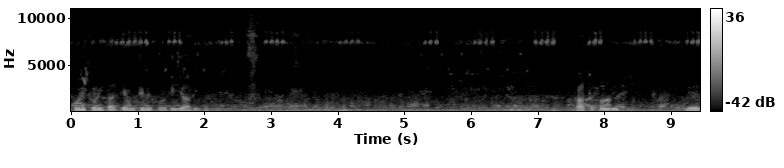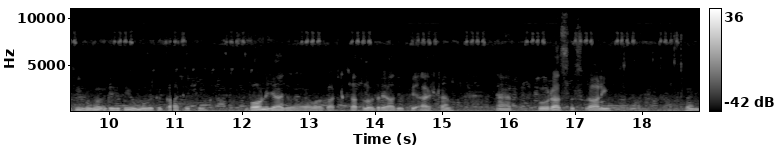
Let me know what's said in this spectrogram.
ਥੋੜੀ ਥੋੜੀ ਕਰਕੇ ਮਿੱਟੀ ਵੀ ਖੁਰਦੀ ਜਾ ਰਹੀ ਹੈ। ਕੱਟ ਤੋਂ ਜੀ। ਦੇਖੀ ਹੋਮੋ ਦੇਖਦੀ ਹੋਮੋਗੇ ਕਿ ਕੱਟ ਇੱਥੇ। ਬਹੁਤ ਨਜਾਇਜ਼ ਹੋਇਆ ਹੋਇਆ ਵਾ ਘੱਟ ਸਤਲੁਜ ਦਰਿਆ ਦੇ ਉੱਤੇ ਇਸ ਟਾਈਮ ਪੂਰਾ ਸਸਰਾਲੀ ਪਿੰਡ।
